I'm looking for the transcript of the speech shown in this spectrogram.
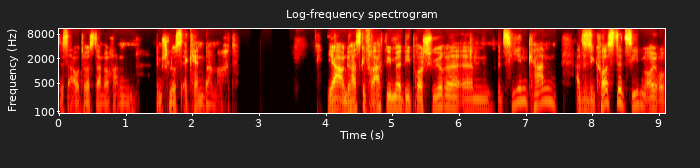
des Autors dann noch an dem Schluss erkennbar macht. Ja, und du hast gefragt, wie man die Broschüre ähm, beziehen kann. Also sie kostet 7,50 Euro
